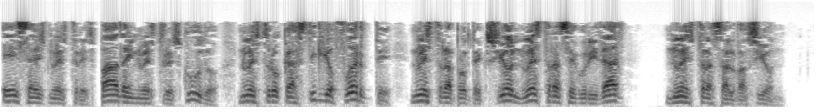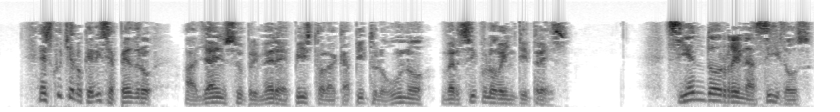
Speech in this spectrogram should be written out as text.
Esa es nuestra espada y nuestro escudo, nuestro castillo fuerte, nuestra protección, nuestra seguridad, nuestra salvación. Escuche lo que dice Pedro allá en su primera epístola capítulo uno, versículo veintitrés. Siendo renacidos,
